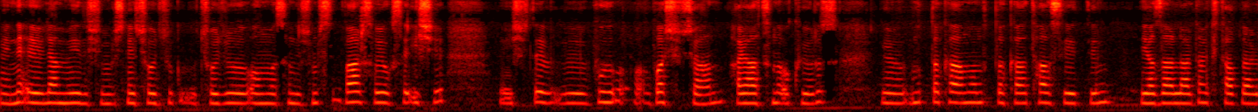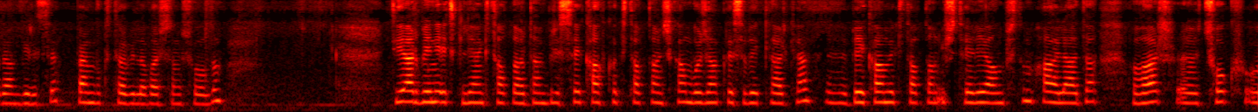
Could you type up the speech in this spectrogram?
e, ne evlenmeyi düşünmüş, ne çocuk çocuğu olmasını düşünmüş. Varsa yoksa işi e, işte e, bu başuçağın hayatını okuyoruz. E, mutlaka ama mutlaka tavsiye ettiğim yazarlardan, kitaplardan birisi. Ben bu kitabıyla başlamış oldum. Diğer beni etkileyen kitaplardan birisi Kafka kitaptan çıkan Bojankres'i beklerken e, BKM kitaptan 3 TL'ye almıştım. Hala da var. E, çok e,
